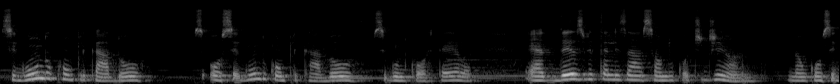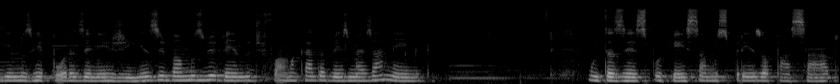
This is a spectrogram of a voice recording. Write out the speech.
Segundo o complicador, o segundo complicador, segundo Cortella, é a desvitalização do cotidiano. Não conseguimos repor as energias e vamos vivendo de forma cada vez mais anêmica. Muitas vezes porque estamos presos ao passado.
